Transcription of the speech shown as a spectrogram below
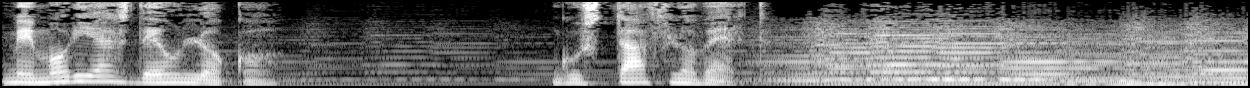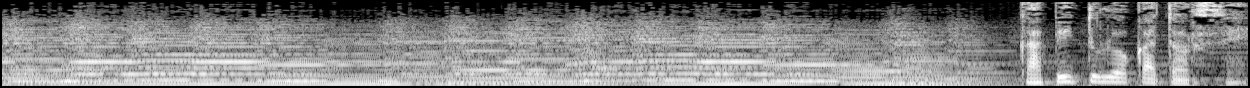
Memorias de un loco. Gustave Flaubert. Capítulo 14.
